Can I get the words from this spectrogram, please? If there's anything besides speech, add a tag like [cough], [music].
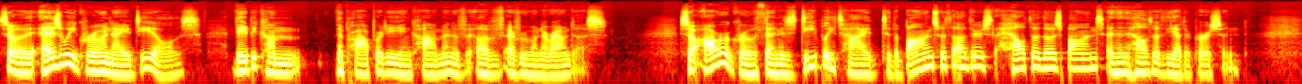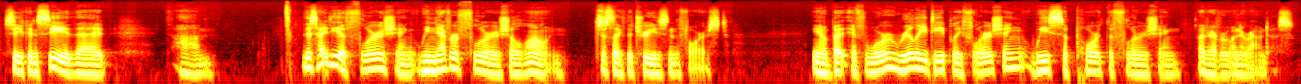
So as we grow in ideals, they become the property in common of, of everyone around us. So our growth then is deeply tied to the bonds with others, the health of those bonds, and then the health of the other person. So you can see that um, this idea of flourishing, we never flourish alone, just like the trees in the forest. You know, but if we're really deeply flourishing, we support the flourishing of everyone around us.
